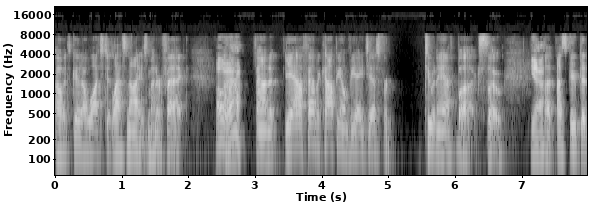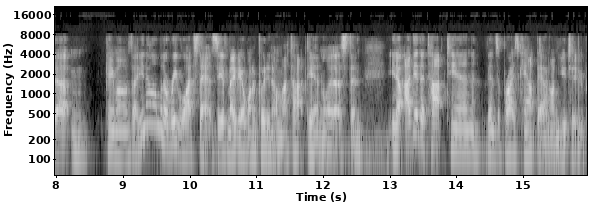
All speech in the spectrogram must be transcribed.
oh, it's good. I watched it last night, as a matter of fact. Oh yeah, Uh, found it. Yeah, I found a copy on VHS for two and a half bucks. So yeah. I, I scooped it up and came home and said, you know, I'm going to rewatch that and see if maybe I want to put it on my top 10 list. And, you know, I did a top 10 Vincent Price countdown on YouTube.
